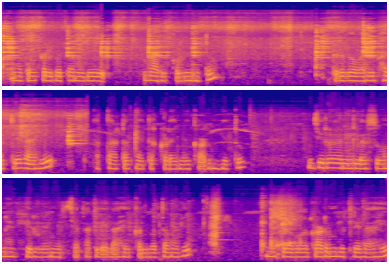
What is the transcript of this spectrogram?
आणि आता कलबत्त्यामध्ये बारीक करून घेतो. इकडं गवारी भाजलेलं आहे. ताटात नाही तर कढईमध्ये काढून घेतो. जिरं आणि लसूण हिरव्या मिरच्या टाकलेल्या आहे कलबत्तामध्ये. आणि इकडं बघा काढून घेतलेलं आहे.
